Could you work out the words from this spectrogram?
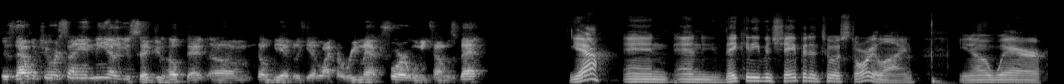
Is that what you were saying, Neo? You said you hope that um, he'll be able to get like a rematch for it when he comes back. Yeah, and and they can even shape it into a storyline, you know, where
